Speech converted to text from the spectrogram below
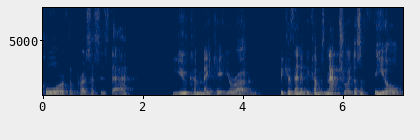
core of the process is there, you can make it your own because then it becomes natural. It doesn't feel,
